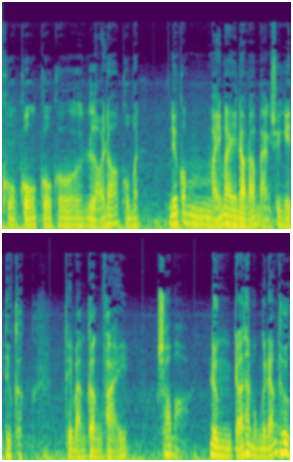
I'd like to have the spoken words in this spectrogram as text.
của của của, của lỗi đó của mình. Nếu có mảy may nào đó bạn suy nghĩ tiêu cực thì bạn cần phải xóa bỏ. Đừng trở thành một người đáng thương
